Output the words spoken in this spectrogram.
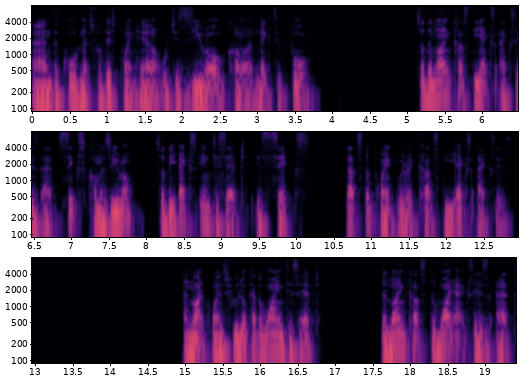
And the coordinates for this point here, which is 0, comma negative 4. So the line cuts the x-axis at 6, comma 0. So the x-intercept is 6. That's the point where it cuts the x-axis. And likewise, if we look at the y-intercept, the line cuts the y-axis at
